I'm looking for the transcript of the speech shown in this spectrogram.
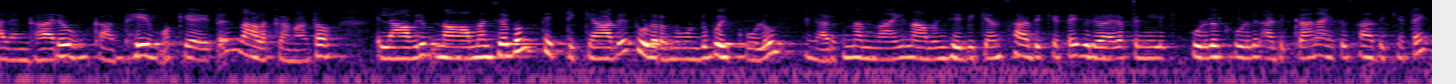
അലങ്കാരവും കഥയും ഒക്കെ ആയിട്ട് നാളെ കാണാം കേട്ടോ. എല്ലാവരും നാമജപം തെറ്റിക്കാതെ തുടർന്നുകൊണ്ട് പോയിക്കോളും. എല്ലാവർക്കും നന്നായി നാമം ജപിക്കാൻ സാധിക്കട്ടെ. ഗുരുവായൂരപ്പനിലേക്ക് കൂടുതൽ കൂടുതൽ അടുക്കാനായിട്ട് സാധിക്കട്ടെ.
